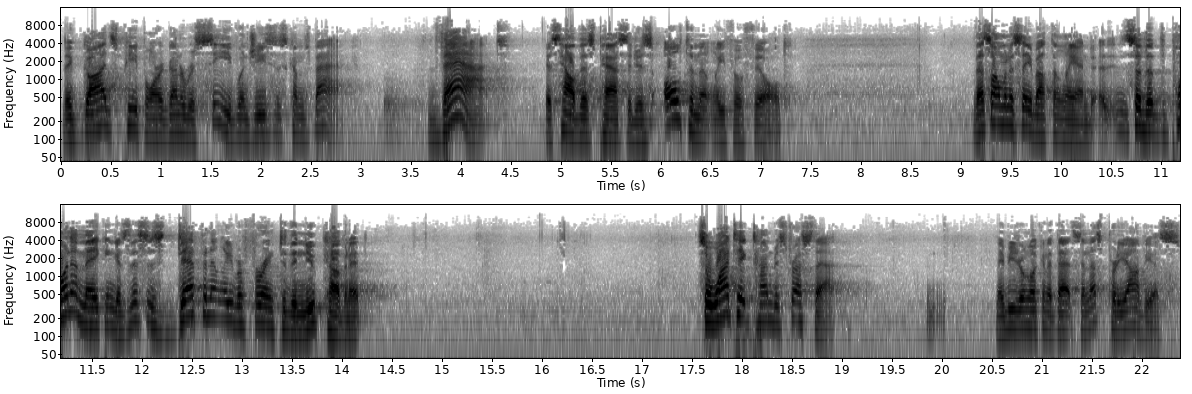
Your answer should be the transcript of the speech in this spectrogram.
that God's people are going to receive when Jesus comes back. That is how this passage is ultimately fulfilled. That's all I'm going to say about the land. So the, the point I'm making is this is definitely referring to the new covenant So why take time to stress that? Maybe you're looking at that saying, that's pretty obvious.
